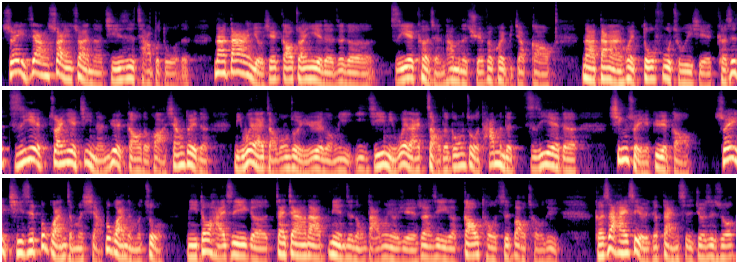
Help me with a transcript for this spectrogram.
所以这样算一算呢，其实是差不多的。那当然有些高专业的这个职业课程，他们的学费会比较高。那当然会多付出一些，可是职业专业技能越高的话，相对的你未来找工作也越容易，以及你未来找的工作，他们的职业的薪水也越高。所以其实不管怎么想，不管怎么做，你都还是一个在加拿大念这种打工游学，也算是一个高投资报酬率。可是还是有一个但是，就是说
